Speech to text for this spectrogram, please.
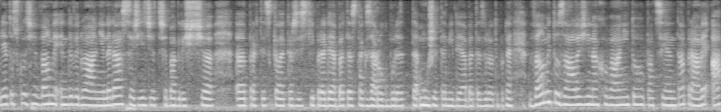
je to skutečně velmi individuální. Nedá se říct, že třeba když eh, praktický lékař zjistí prediabetes, tak za rok budete, můžete mít diabetes. Protože velmi to záleží na chování toho pacienta právě a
